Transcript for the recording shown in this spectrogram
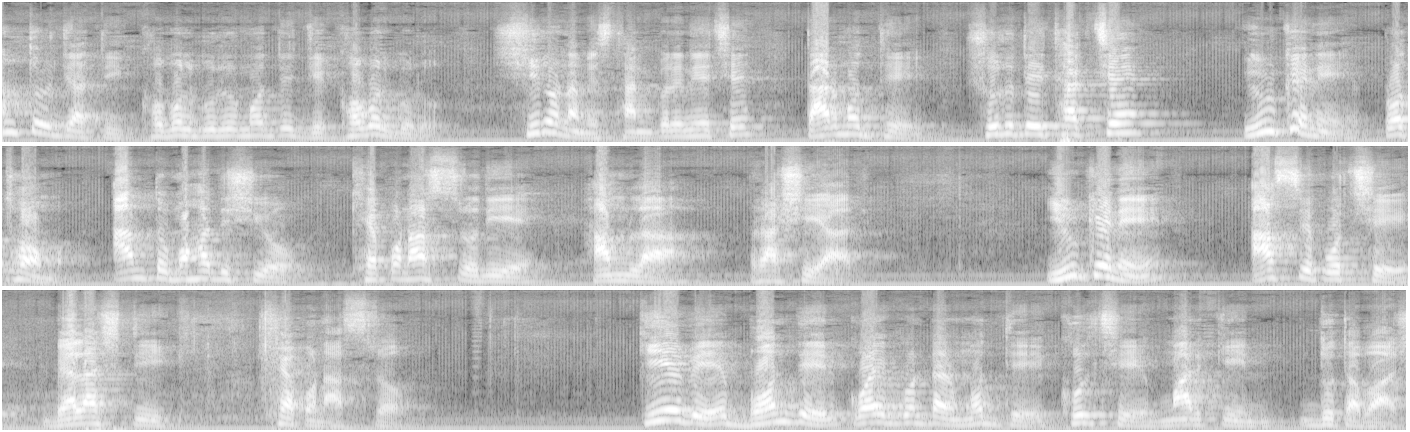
আন্তর্জাতিক খবরগুলোর মধ্যে যে খবরগুলো শিরোনামে স্থান করে নিয়েছে, তার মধ্যে শুরুতেই থাকছে ইউক্রেনে প্রথম আন্তমহাদেশীয় ক্ষেপণাস্ত্র দিয়ে হামলা রাশিয়ার। ইউক্রেনে আশ্রে পড়ছে ব্যালাস্টিক ক্ষেপণাস্ত্র। কিয়েবে বন্ধের কয়েক ঘণ্টার মধ্যে খুলছে মার্কিন দূতাবাস।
